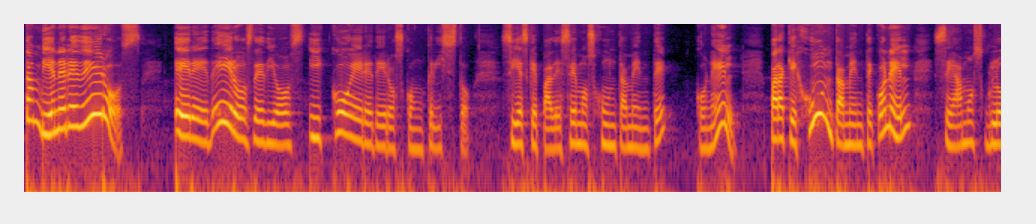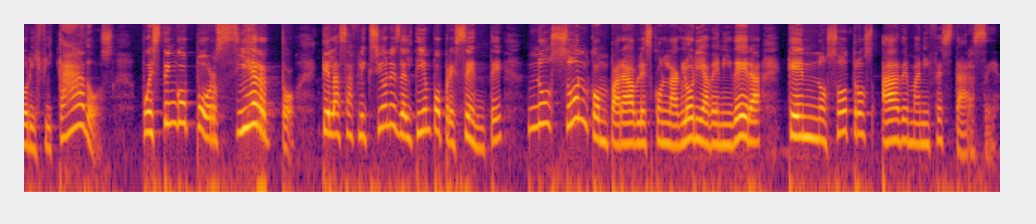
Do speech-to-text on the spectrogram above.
también herederos, herederos de Dios y coherederos con Cristo, si es que padecemos juntamente con Él, para que juntamente con Él seamos glorificados pues tengo por cierto que las aflicciones del tiempo presente no son comparables con la gloria venidera que en nosotros ha de manifestarse.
